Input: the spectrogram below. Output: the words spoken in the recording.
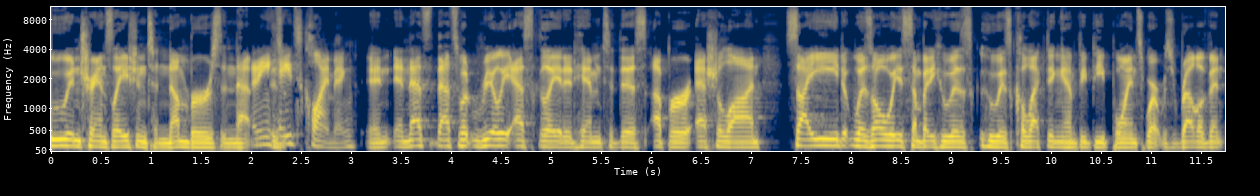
ooh in translation to numbers, and that And he is- hates climbing. and and that's that's what really escalated him to this upper echelon. Sayid was always somebody who is who is collecting MVP points where it was relevant.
